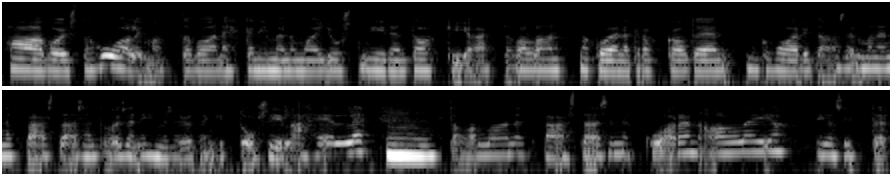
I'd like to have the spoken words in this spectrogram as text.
haavoista huolimatta, vaan ehkä nimenomaan just niiden takia, että tavallaan mä koen, että rakkauteen niin vaaditaan semmoinen, että päästään sen toisen ihmisen jotenkin tosi lähelle. Mm. Tavallaan, että päästään sinne kuoren alle ja, ja sitten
